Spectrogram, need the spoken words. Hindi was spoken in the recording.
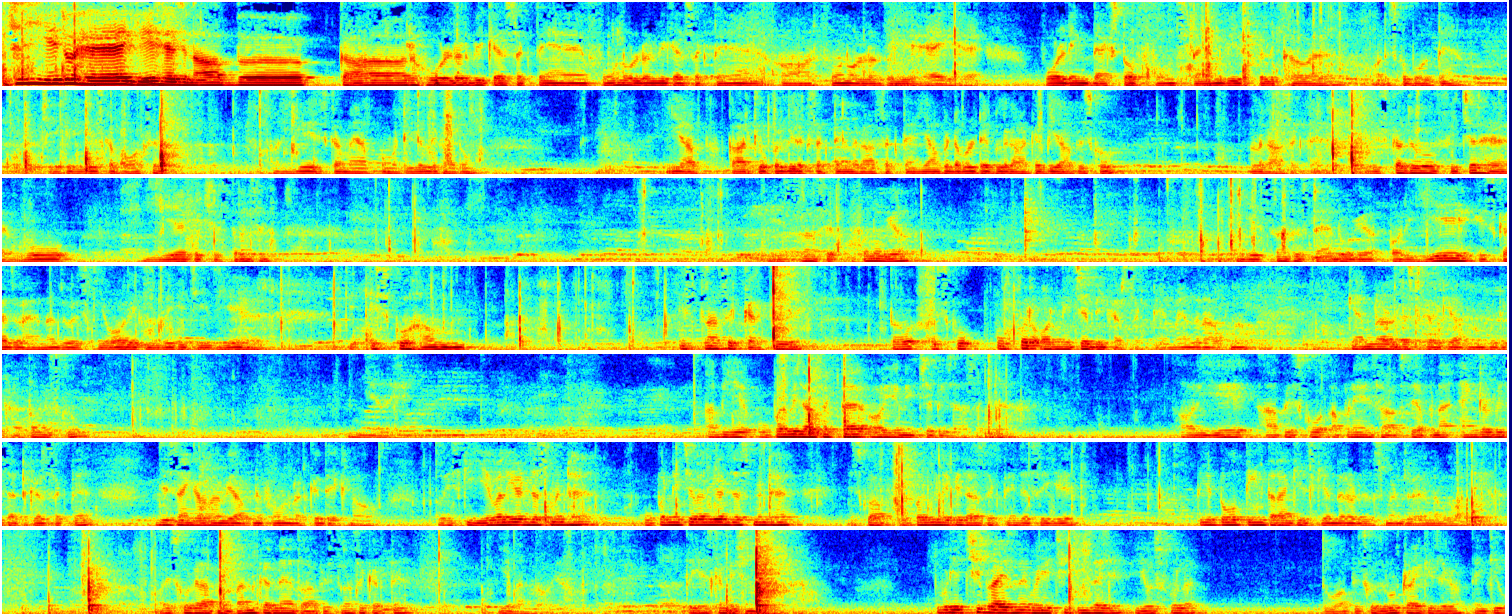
अच्छा जी, ये जो है, ये है जनाब, कार होल्डर भी कह सकते हैं, फ़ोन होल्डर भी कह सकते हैं, और फ़ोन होल्डर तो ये है ही है। फोल्डिंग डेस्कटॉप फ़ोन स्टैंड भी इस पर लिखा हुआ है, और इसको बोलते हैं। ठीक है, ये इसका बॉक्स है, और ये इसका मैं आपको मटेरियल दिखा दूँ। ये आप कार के ऊपर भी रख सकते हैं, लगा सकते हैं। यहाँ पे डबल टेप लगा के भी आप इसको लगा सकते हैं। इसका जो फीचर है, वो ये है कुछ इस तरह से। इस तरह से ओपन हो गया। ये इस तरह से स्टैंड हो गया। और ये इसका जो है ना, जो इसकी और एक मज़े की चीज़ ये है कि इसको हम इस तरह से करके तो इसको ऊपर और नीचे भी कर सकते कैमरा एडजस्ट करके आप लोगों को दिखाता हूँ इसको। ये देखें। अब ये ऊपर भी जा सकता है और ये नीचे भी जा सकता है। और ये आप इसको अपने हिसाब से अपना एंगल भी सेट कर सकते हैं, जिस एंगल में भी आपने फ़ोन रख के देखना हो। तो इसकी ये वाली एडजस्टमेंट है, ऊपर नीचे वाली एडजस्टमेंट है, इसको आप ऊपर भी लेके जा सकते हैं, जैसे ये। तो ये दो तीन तरह की इसके अंदर एडजस्टमेंट जो है ना वो आती है। और इसको अगर आपने बंद करना है तो आप इस तरह से करते हैं। ये बंद हो गया। तो ये इस कंडीशन में होता है। तो बड़ी अच्छी प्राइस में बड़ी अच्छी चीज़ है ये। यूज़फुल है। तो आप इसको ज़रूर ट्राई कीजिएगा। Thank you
